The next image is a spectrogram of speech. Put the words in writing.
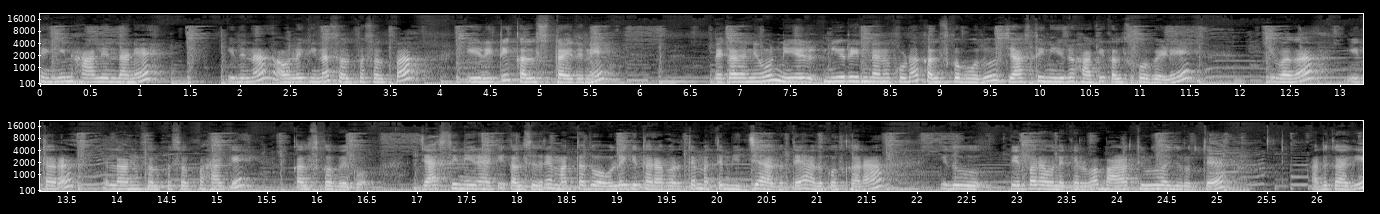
ತೆಂಗಿನ ಹಾಲಿಂದನೇ ಇದನ್ನು ಅವಲಕ್ಕಿನ ಸ್ವಲ್ಪ ಸ್ವಲ್ಪ ಈ ರೀತಿ ಕಲಿಸ್ತಾ ಇದ್ದೀನಿ. ಬೇಕಾದರೆ ನೀವು ನೀರು, ನೀರಿಂದನೂ ಕೂಡ ಕಲಿಸ್ಕೋಬೋದು. ಜಾಸ್ತಿ ನೀರು ಹಾಕಿ ಕಲಿಸ್ಕೋಬೇಡಿ. ಇವಾಗ ಈ ಥರ ಎಲ್ಲನೂ ಸ್ವಲ್ಪ ಸ್ವಲ್ಪ ಹಾಕಿ ಕಲಿಸ್ಕೋಬೇಕು. ಜಾಸ್ತಿ ನೀರು ಹಾಕಿ ಕಲಸಿದ್ರೆ ಅದು ಅವಲಕ್ಕಿ ಥರ ಬರುತ್ತೆ, ಮತ್ತು ಮಿಜ್ಜೆ ಆಗುತ್ತೆ. ಅದಕ್ಕೋಸ್ಕರ ಇದು ಪೇಪರ್ ಅವಲಕ್ಕಿ ಅಲ್ವಾ, ಭಾಳ ತಿಳುವಾಗಿರುತ್ತೆ. ಅದಕ್ಕಾಗಿ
